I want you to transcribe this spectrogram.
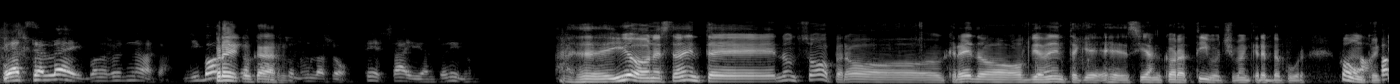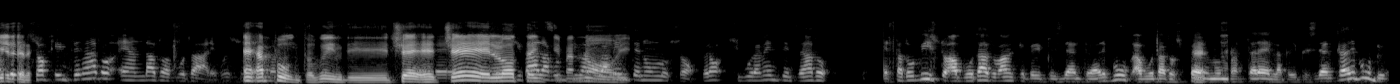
Grazie a lei, buona giornata. Di Bossi Prego, Carlo. Non la so. Te sai, Antonino? Eh, io onestamente non so, però credo ovviamente che eh, sia ancora attivo, ci mancherebbe pure. Comunque, no, so, chiedere... che, so, che, in Senato è andato a votare. Eh, appunto, quindi c'è, eh, c'è lotta insieme a noi. Non lo so, però sicuramente in Senato è stato visto, ha votato anche per il Presidente della Repubblica, ha votato spero Eh. non Mattarella per il Presidente della Repubblica.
